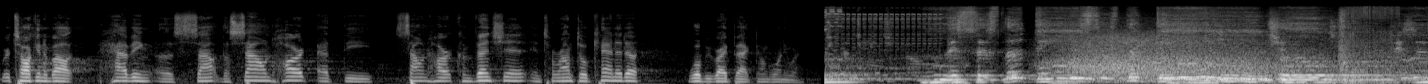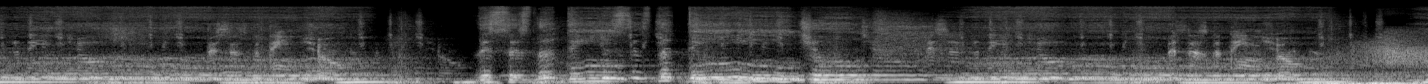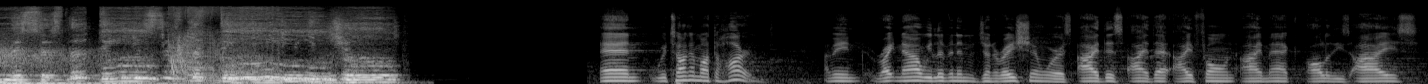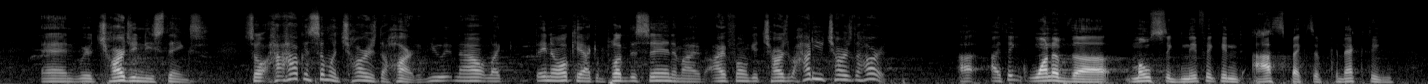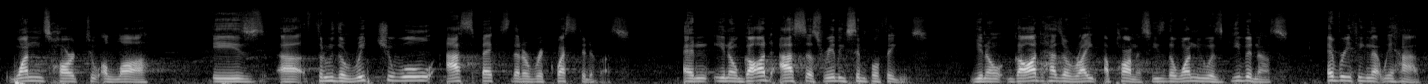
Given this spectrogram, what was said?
We're talking about having a sound, the Sound Heart at the Sound Heart Convention in Toronto, Canada. We'll be right back. Don't go anywhere. This is the Deen, this is the Deen Show. This is the Deen Show. This is the Deen Show. This is the Deen, this is the Deen Show. This is the Deen Show. This is the Deen Show. This is the Deen Show. And we're talking about the heart. I mean, right now we live in a generation where it's i this, i that, iPhone, iMac, all of these eyes, and we're charging these things. So how, how can someone charge the heart? If you now like they know, okay, I can plug this in and my iPhone get charged, but how do you charge the heart? Uh, I think one of the most significant aspects of connecting one's heart to Allah is uh, through the ritual aspects that are requested of us. And, you know, God asks us really simple things. You know, God has a right upon us. He's the one who has given us everything that we have.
